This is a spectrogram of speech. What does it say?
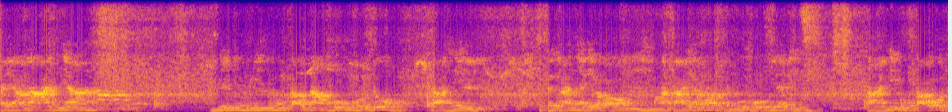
Kaya nga anya, milyon-milyong taon na ang buong mundo. Dahil Tandaan niya, yung mga diamond, nabubuo yan is ah, libong taon.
